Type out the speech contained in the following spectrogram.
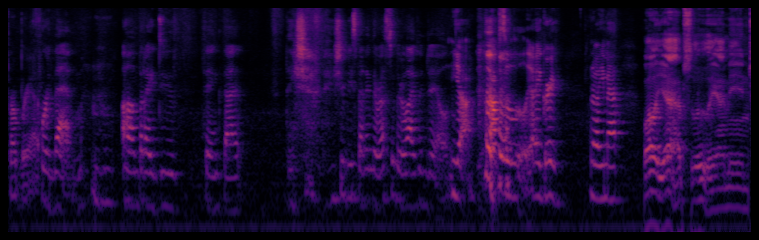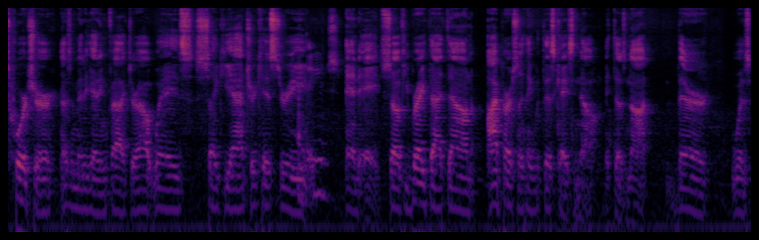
Appropriate. for them. Um, but I do think that they should they should be spending the rest of their lives in jail. Yeah, absolutely. I agree. What about you, Matt? Well, yeah, absolutely. I mean, torture as a mitigating factor outweighs psychiatric history And age. and age. So if you break that down, I personally think with this case, no, it does not. There was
